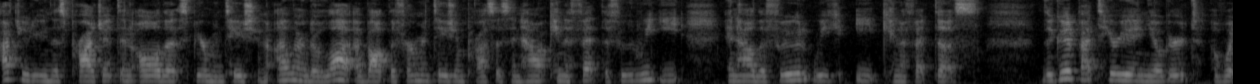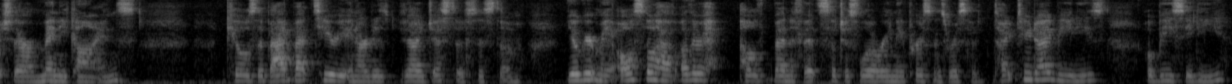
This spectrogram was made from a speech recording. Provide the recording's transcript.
After doing this project and all the experimentation, I learned a lot about the fermentation process and how it can affect the food we eat and how the food we eat can affect us. The good bacteria in yogurt, of which there are many kinds, kills the bad bacteria in our digestive system. Yogurt may also have other health benefits such as lowering a person's risk of type 2 diabetes, obesity,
